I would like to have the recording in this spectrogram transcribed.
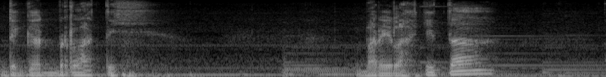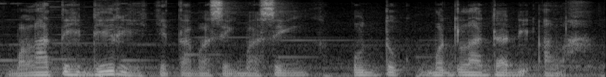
Dengan berlatih. Marilah kita melatih diri kita masing-masing untuk meneladani Allah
